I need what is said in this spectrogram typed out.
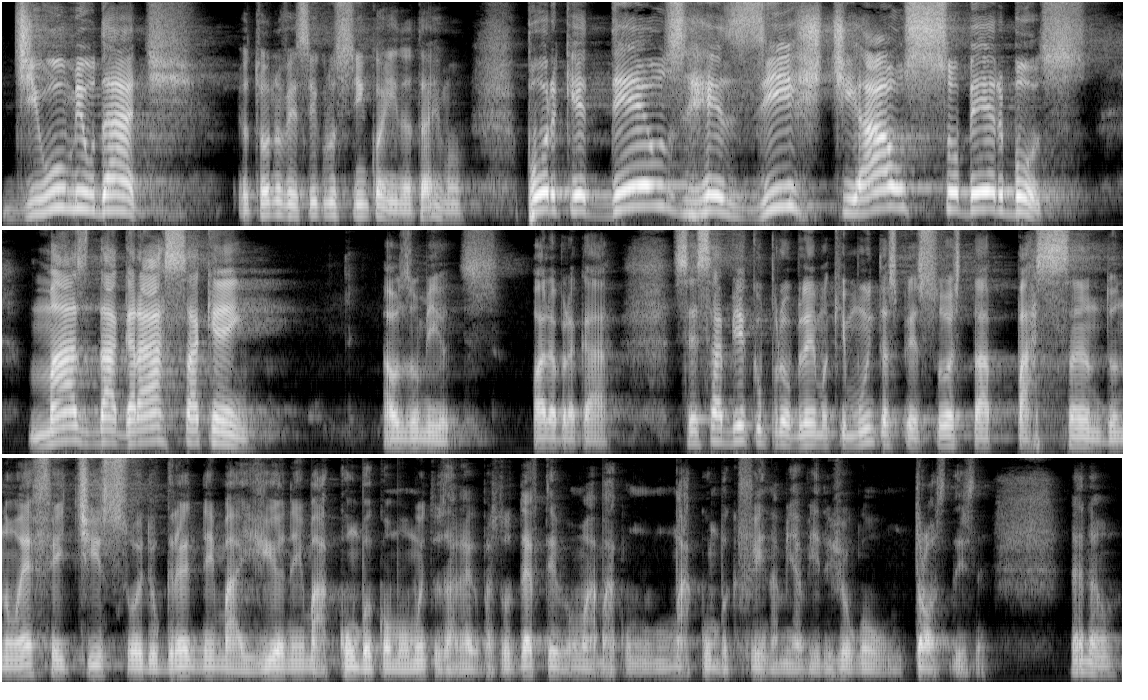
De humildade. Eu estou no versículo 5 ainda, tá, irmão? Porque Deus resiste aos soberbos, mas dá graça a quem? Aos humildes. Olha para cá. Você sabia que o problema que muitas pessoas estão tá passando não é feitiço, olho grande, nem magia, nem macumba, como muitos alegam. Pastor, deve ter uma macumba que fez na minha vida, jogou um troço desse. Né? Não é não.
